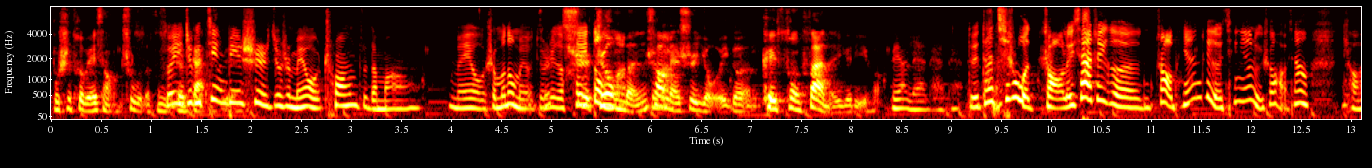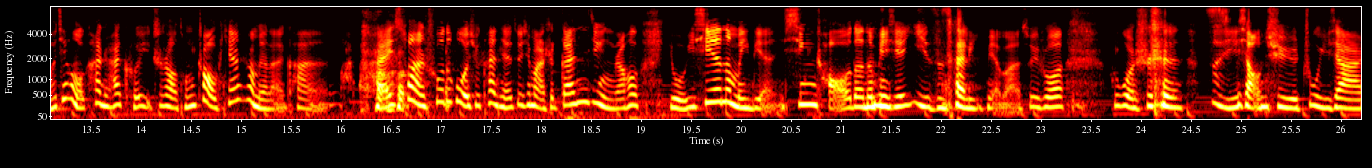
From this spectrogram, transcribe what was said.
不是特别想住的。所以这个禁闭室就是没有窗子的吗？没有，什么都没有，就是这个黑洞。只有门上面是有一个可以送饭的一个地方。亮亮亮亮。对，但其实我找了一下这个照片，这个青年旅社好像条件我看着还可以，至少从照片上面来看 还算说得过去，看起来最起码是干净，然后有一些那么一点新潮的那么一些意思在里面吧。所以说。如果是 自己想去住一下、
